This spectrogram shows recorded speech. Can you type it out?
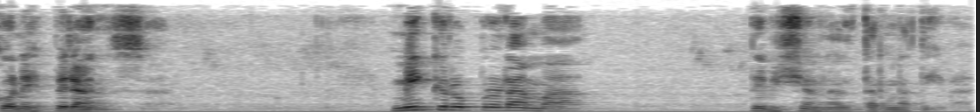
con esperanza. Microprograma de visión alternativa.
